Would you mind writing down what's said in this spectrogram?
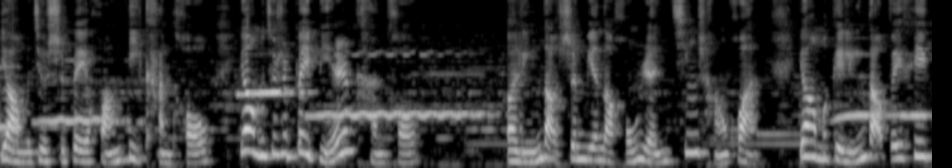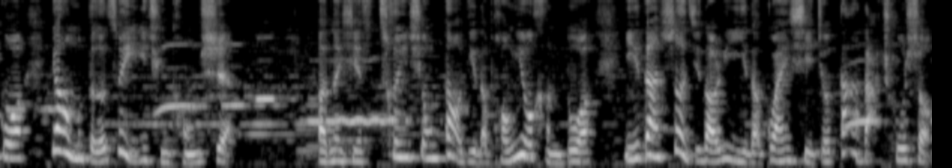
要么就是被皇帝砍头，要么就是被别人砍头。而领导身边的红人经常换，要么给领导背黑锅，要么得罪一群同事。而那些称兄道弟的朋友很多，一旦涉及到利益的关系，就大打出手。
